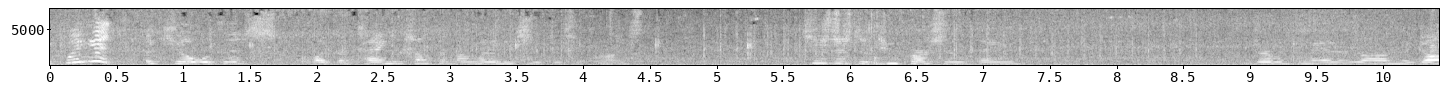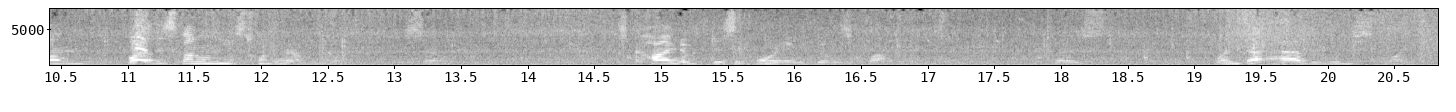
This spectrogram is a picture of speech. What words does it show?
If we get a kill with this, like a tank or something, I'm gonna be super surprised. This is just a two-person thing. German commander's on the gun, but this gun only has 20 rounds so it's kind of disappointing if it was a. Because wouldn't that have at least like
